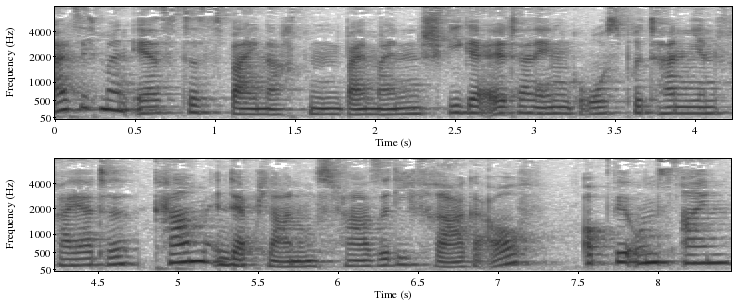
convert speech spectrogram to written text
Als ich mein erstes Weihnachten bei meinen Schwiegereltern in Großbritannien feierte, kam in der Planungsphase die Frage auf, ob wir uns ein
